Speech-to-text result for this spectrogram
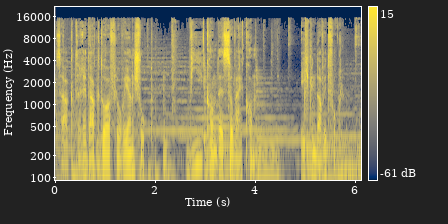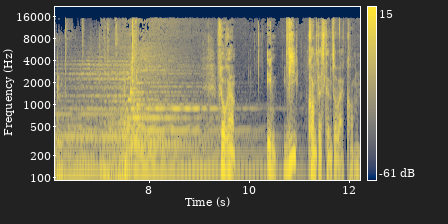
sagt Redaktor Florian Schob. Wie konnte es so weit kommen? Ich bin David Vogel. Florian, wie konnte es denn so weit kommen?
